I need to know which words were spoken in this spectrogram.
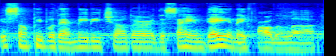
It's some people that meet each other the same day and they fall in love.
